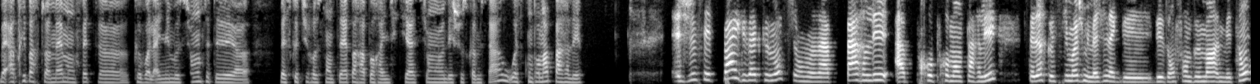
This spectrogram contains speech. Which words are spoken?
ben, appris par toi-même, en fait, euh, que voilà, une émotion, c'était euh, ben, ce que tu ressentais par rapport à une situation, des choses comme ça, ou est-ce qu'on t'en a parlé? Je sais pas exactement si on en a parlé à proprement parler, c'est-à-dire que si moi je m'imagine avec des, des enfants demain, admettons,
